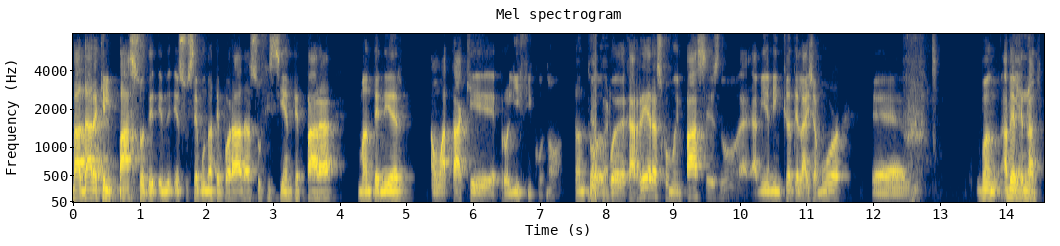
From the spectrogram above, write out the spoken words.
va a dar aquel paso de, en, en, su segunda temporada suficiente para mantener a un ataque prolífico, ¿no? Tanto de, de carreras como en pases, ¿no? A mí me encanta Elijah Moore. Eh, bueno, a ver qué no? tal.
